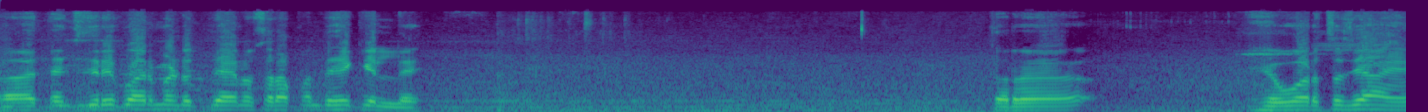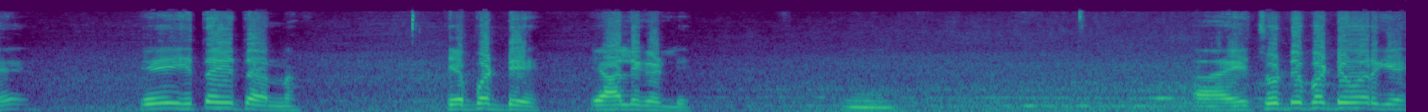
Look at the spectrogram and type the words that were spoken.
त्यांची जी रिक्वायरमेंट होती त्यानुसार आपण ते हे केलेलं आहे. तर हे वरचं जे आहे हे इथं इथं ना. हे पट्टी हे अलीकडली. हे छोटी पट्टी वर घे.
